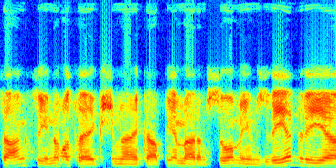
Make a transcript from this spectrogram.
sankciju noteikšanai, kā piemēram Somija un Zviedrija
